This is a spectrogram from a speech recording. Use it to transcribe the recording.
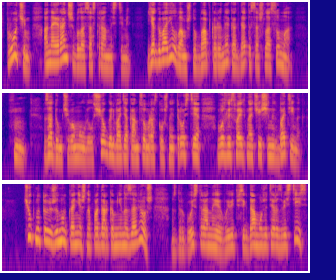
Впрочем, она и раньше была со странностями. Я говорил вам, что бабка Рене когда-то сошла с ума». «Хм», — задумчиво молвил Щеголь, водя концом роскошной трости возле своих начищенных ботинок. «Чукнутую жену, конечно, подарком не назовешь. С другой стороны, вы ведь всегда можете развестись».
